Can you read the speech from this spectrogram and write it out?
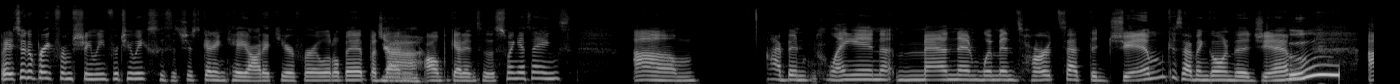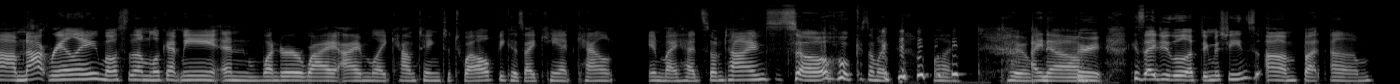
but I took a break from streaming for two weeks because it's just getting chaotic here for a little bit. But Yeah. then I'll get into the swing of things. Um, I've been playing men and women's hearts at the gym because I've been going to the gym. Ooh. Um, not really. Most of them look at me and wonder why I'm like counting to 12 because I can't count in my head sometimes. So, because I'm like, one, two, I know. three, because I do the lifting machines. Um, but um,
